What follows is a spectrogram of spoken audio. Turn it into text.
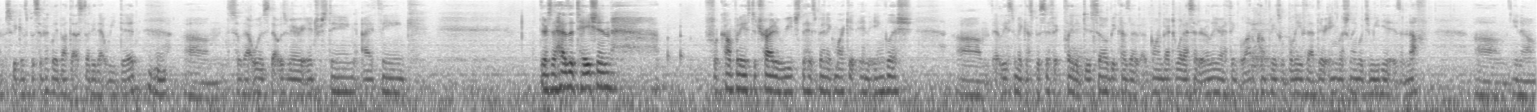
I'm speaking specifically about that study that we did. Mm-hmm. Um, so that was that was very interesting. I think there's a hesitation for companies to try to reach the Hispanic market in English. Um, at least make a specific play to do so because uh, going back to what I said earlier, I think a lot of companies will believe that their English language media is enough. Um, you know,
